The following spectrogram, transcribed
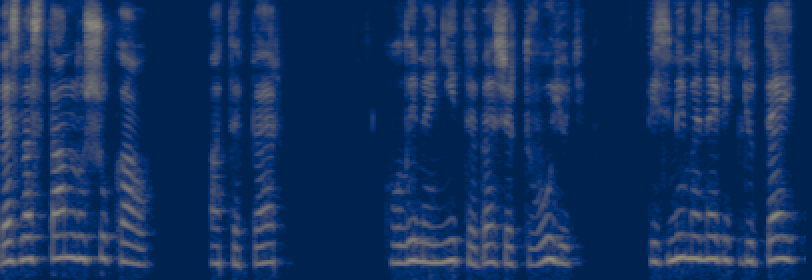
безнастанно шукав, а тепер, коли мені тебе жертвують, візьми мене від людей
